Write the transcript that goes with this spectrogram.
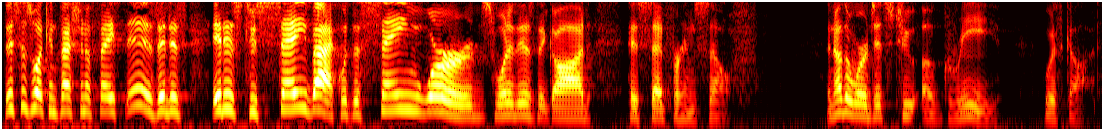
This is what confession of faith is. It is, it is to say back with the same words what it is that God has said for Himself. In other words, it's to agree with God.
